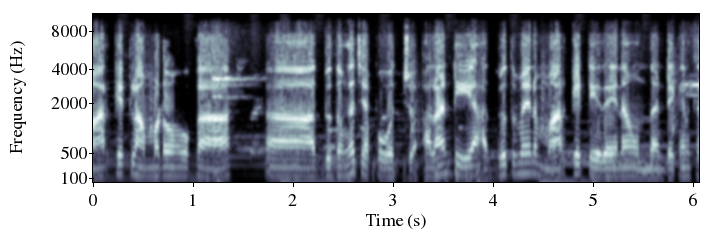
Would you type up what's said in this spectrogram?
మార్కెట్లో అమ్మడం ఒక అద్భుతంగా చెప్పవచ్చు. అలాంటి అద్భుతమైన మార్కెట్ ఏదైనా ఉందంటే కనుక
